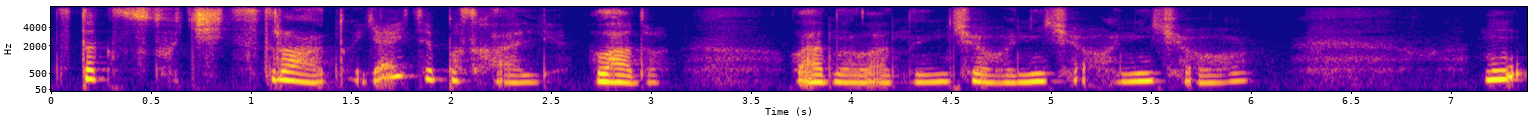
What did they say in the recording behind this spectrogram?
Це так звучить странно. Яйця пасхальні. Ладно, ладно, ладно, нічого, нічого, нічого. Ну,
